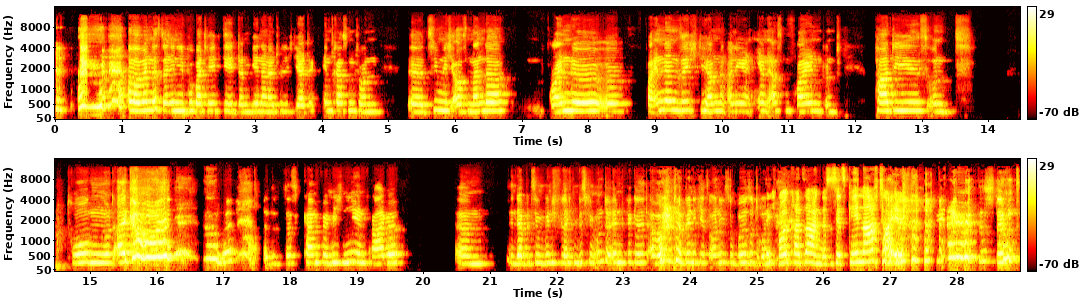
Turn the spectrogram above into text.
Aber wenn das dann in die Pubertät geht, dann gehen da natürlich die Interessen schon äh, ziemlich auseinander. Freunde äh, verändern sich, die haben dann alle ihren ersten Freund und Partys und Drogen und Alkohol. also das kam für mich nie in Frage. Ähm, in der Beziehung bin ich vielleicht ein bisschen unterentwickelt, aber da bin ich jetzt auch nicht so böse drum. Ich wollte gerade sagen, das ist jetzt kein Nachteil. das stimmt.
